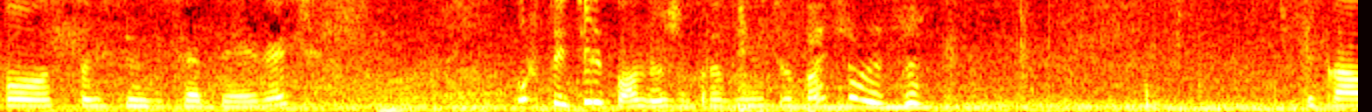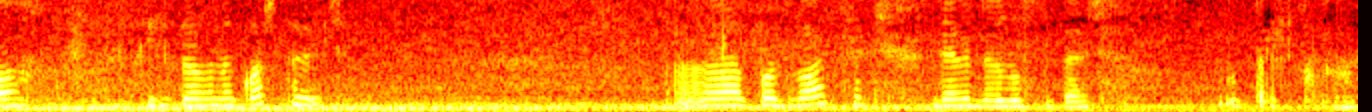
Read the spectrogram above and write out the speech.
по 189. Ух ти, тюльпани вже продають. Ви бачили це? Цікаво, скільки вони коштують? Е, По 29,95. Ну, 30 крон.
